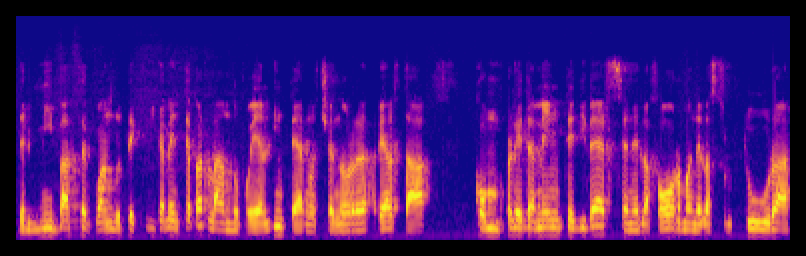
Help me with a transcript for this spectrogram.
del MIBAT, quando tecnicamente parlando poi all'interno c'erano realtà completamente diverse nella forma, nella struttura,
